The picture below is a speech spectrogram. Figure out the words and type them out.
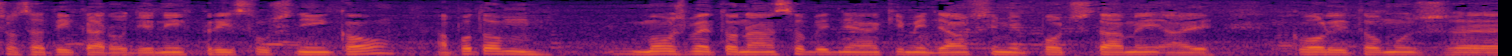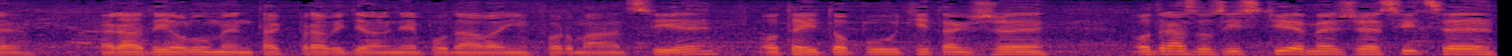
čo sa týka rodinných príslušníkov. A potom môžeme to násobiť nejakými ďalšími počtami aj kvôli tomu, že Radio Lumen tak pravidelne podáva informácie o tejto púti, takže odrazu zistujeme, že síce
